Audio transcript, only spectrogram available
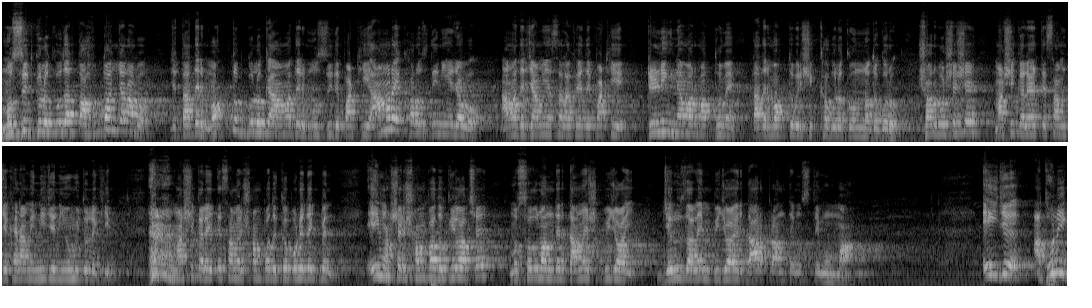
মসজিদগুলোকে উদাত্ত আহ্বান জানাব যে তাদের মক্তবগুলোকে আমাদের মসজিদে পাঠিয়ে আমরাই খরচ দিয়ে নিয়ে যাব। আমাদের জামিয়া সালাফিয়াতে পাঠিয়ে ট্রেনিং নেওয়ার মাধ্যমে তাদের মক্তবের শিক্ষাগুলোকে উন্নত করুক। সর্বশেষে মাসিক আল এতেসাম যেখানে আমি নিজে নিয়মিত লিখি। মাসিক ইতেসামের সম্পাদকীয় পড়ে দেখবেন। এই মাসের সম্পাদকীয় আছে মুসলমানদের দামেশ বিজয়, জেরুজালেম বিজয়ের দ্বার প্রান্তে মুসলিম উম্মা এই যে আধুনিক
